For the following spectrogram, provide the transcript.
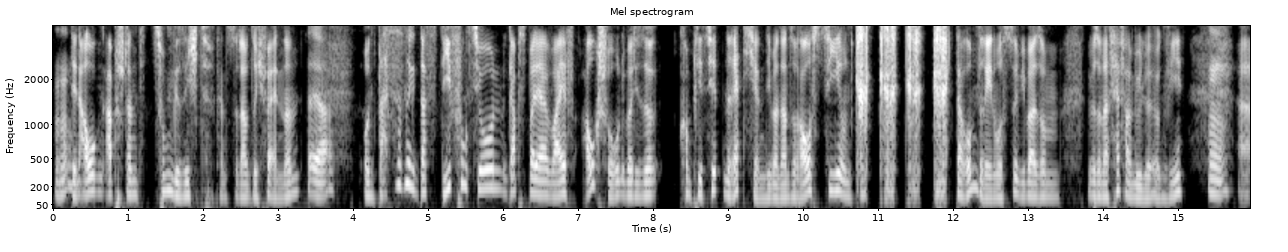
mhm. den Augenabstand zum Gesicht kannst du dadurch verändern. Ja. Und das ist eine, das, die Funktion gab es bei der Vive auch schon über diese komplizierten Rädchen, die man dann so rausziehen und da rumdrehen musste, wie bei so einem, wie bei so einer Pfeffermühle irgendwie. Mhm. Äh,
